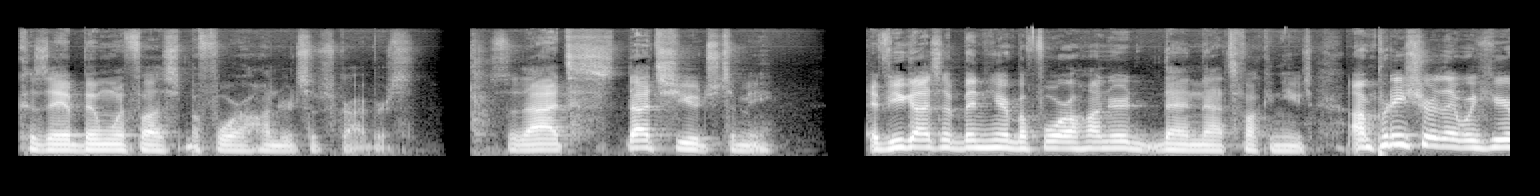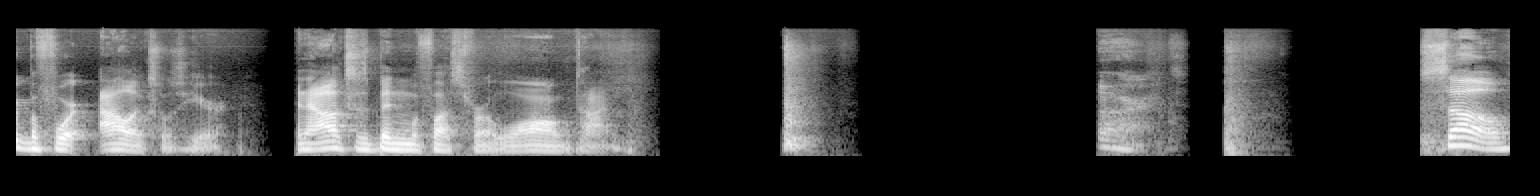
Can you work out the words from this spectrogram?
because they have been with us before 100 subscribers. So that's that's huge to me. If you guys have been here before 100, then that's fucking huge. I'm pretty sure they were here before Alex was here. And Alex has been with us for a long time. All right. So,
